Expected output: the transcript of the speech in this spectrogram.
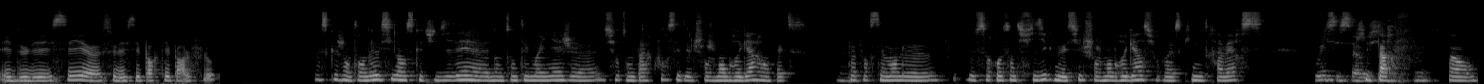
et, de euh, se laisser porter par le flot? Ce que j'entendais aussi dans ce que tu disais euh, dans ton témoignage euh, sur ton parcours, c'était le changement de regard en fait. Mm. Pas forcément le, le, ressenti physique, mais aussi le changement de regard sur euh, ce qui nous traverse. Oui, c'est ça. Qui, mm.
